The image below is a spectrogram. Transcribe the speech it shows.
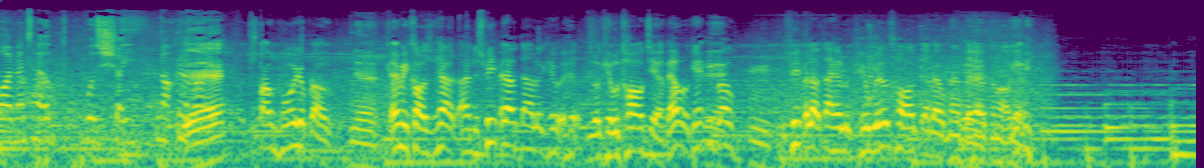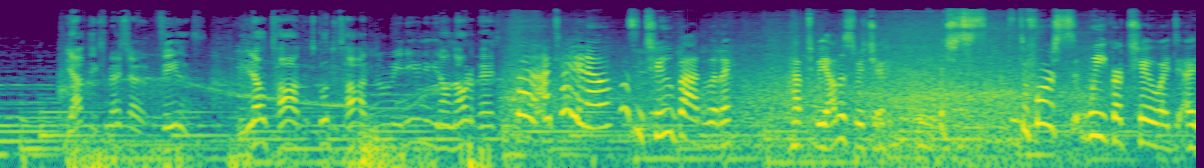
My mental health was shite, not gonna Yeah. lie. Just don't hide it, bro. Yeah. Get me? Cause yeah, and there's people out there look who, who look who will talk to you about it. Get me, Yeah. bro? There's people out there who look who will talk to you about mental Yeah. health and all. Get me? You have to express your feelings. If you don't talk, it's good to talk. You know what I mean? Even if you don't know the person. Uh, I tell you now, it wasn't too bad with it. I have to be honest with you. It's just the first week or two, I, I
